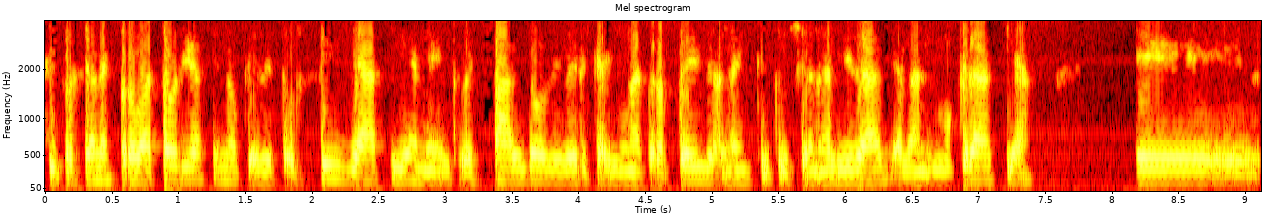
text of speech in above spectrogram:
situaciones probatorias, sino que de por sí ya tiene el respaldo de ver que hay un atropello a la institucionalidad y a la democracia, eh,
